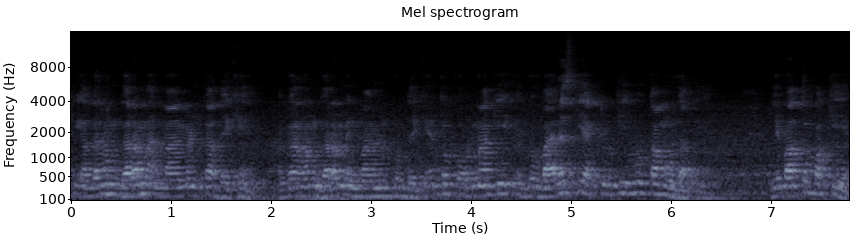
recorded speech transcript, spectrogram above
कि अगर हम गर्म एनवायरनमेंट का देखें, अगर हम गर्म एनवायरनमेंट को देखें तो कोरोना की जो वायरस की एक्टिविटी वो कम हो जाती है। ये बात तो पक्की है।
